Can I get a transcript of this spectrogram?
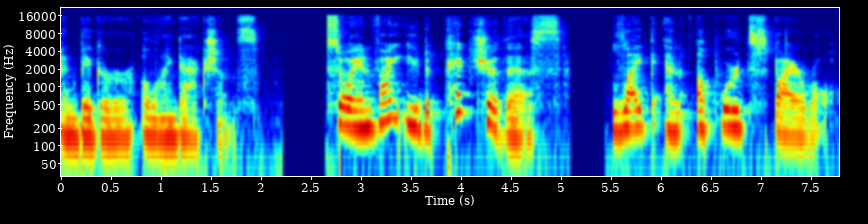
and bigger aligned actions. So I invite you to picture this like an upward spiral.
